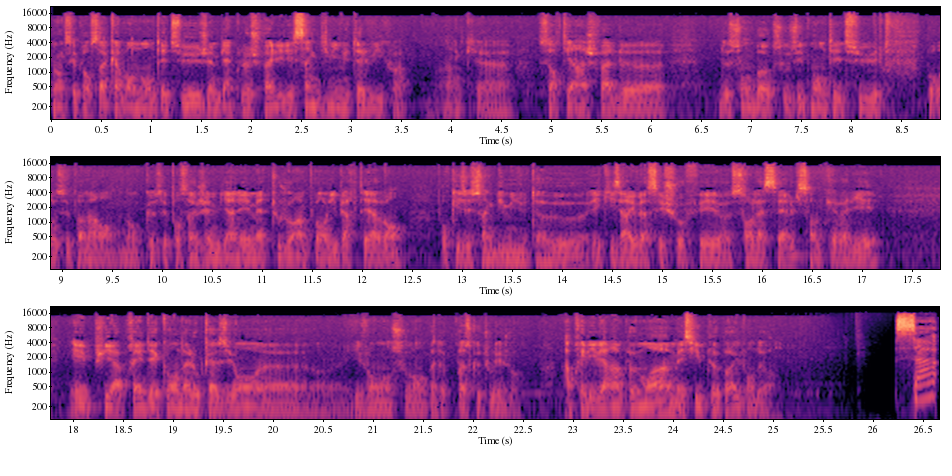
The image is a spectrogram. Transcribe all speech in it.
Donc, c'est pour ça qu'avant de monter dessus, j'aime bien que le cheval, il ait 5-10 minutes à lui, quoi. Hein, sortir un cheval de, de son box, tout de suite monter dessus, pour eux, c'est pas marrant. Donc, c'est pour ça que j'aime bien les mettre toujours un peu en liberté avant, pour qu'ils aient 5-10 minutes à eux, et qu'ils arrivent à s'échauffer euh, sans la selle, sans le cavalier. Et puis après, dès qu'on a l'occasion, euh, ils vont souvent presque tous les jours. Après l'hiver un peu moins, mais s'il pleut pas, ils vont dehors. Ça,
